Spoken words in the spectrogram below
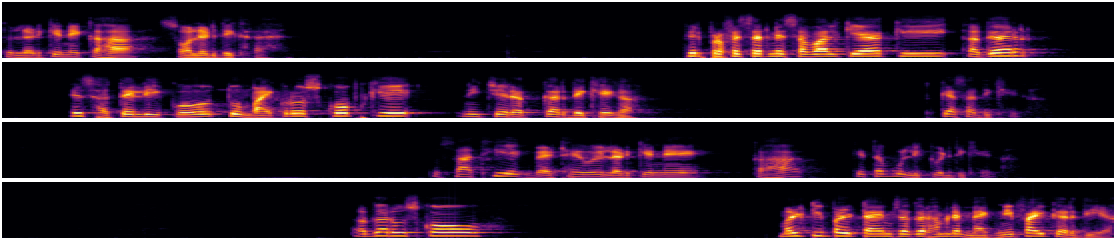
तो लड़के ने कहा सॉलिड दिख रहा है। फिर प्रोफेसर ने सवाल किया कि अगर इस हथेली को तू माइक्रोस्कोप के नीचे रखकर देखेगा तो कैसा दिखेगा? तो साथ ही एक बैठे हुए लड़के ने कहा कि तब वो लिक्विड दिखेगा। अगर उसको मल्टीपल टाइम्स अगर हमने मैग्नीफाई कर दिया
